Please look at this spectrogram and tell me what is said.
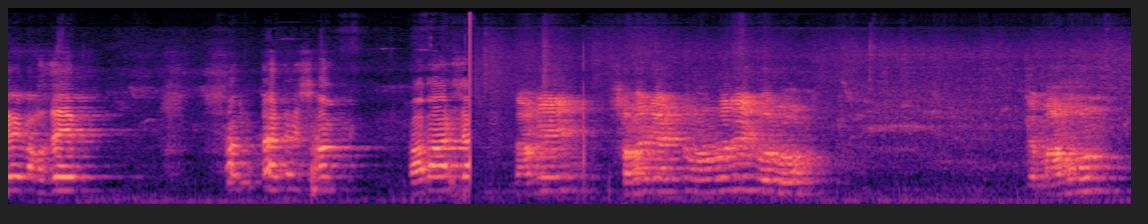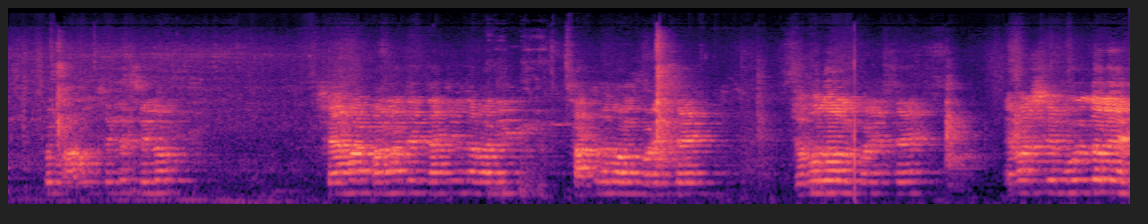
যে বাজে, সন্তানের বাবার আমি সবাইকে একটু অনুরোধই করব যে মামুন, খুব ভালো ছেলে ছিল। সে আমার বাংলাদেশ জাতীয়তাবাদী ছাত্র দল করেছে, যুবদল করেছে। এবং সে মূল দলের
